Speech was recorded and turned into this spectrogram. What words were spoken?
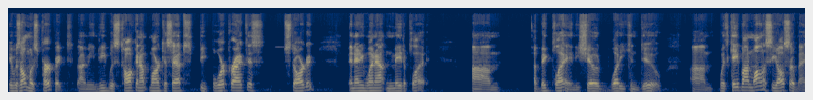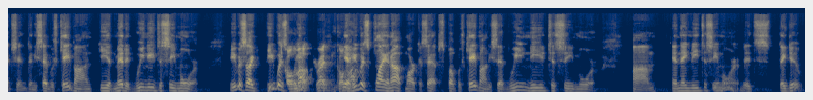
it was almost perfect. I mean, he was talking up Marcus Epps before practice started, and then he went out and made a play, um, a big play, and he showed what he can do. Um, with K'Von Wallace, he also mentioned, and he said with K'Von, he admitted we need to see more. He was like he, he was called him out. Right. He yeah, he was playing up Marcus Epps, but with K'Von, he said we need to see more. Um, and they need to see more. It's they do.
